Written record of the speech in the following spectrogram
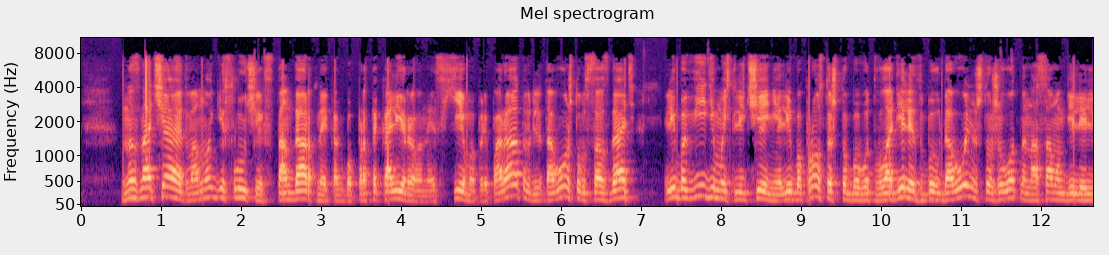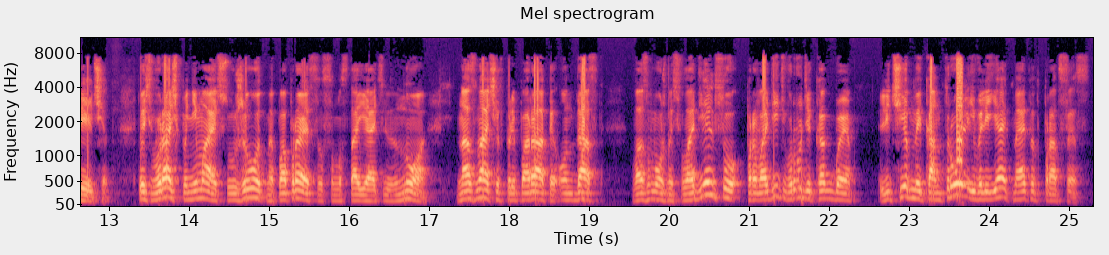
назначают во многих случаях стандартные, как бы протоколированные схемы препаратов для того, чтобы создать либо видимость лечения, либо просто, чтобы вот владелец был доволен, что животное на самом деле лечит. То есть врач понимает, что у животного поправится самостоятельно, но назначив препараты, он даст возможность владельцу проводить вроде как бы лечебный контроль и влиять на этот процесс.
